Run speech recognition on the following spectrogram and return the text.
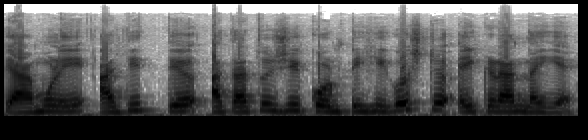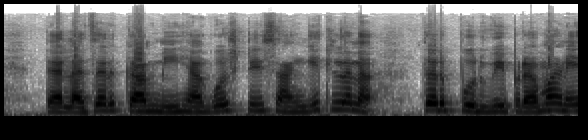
त्यामुळे आदित्य आता तुझी कोणतीही गोष्ट ऐकणार नाही आहे त्याला जर का मी ह्या गोष्टी सांगितलं ना तर पूर्वीप्रमाणे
